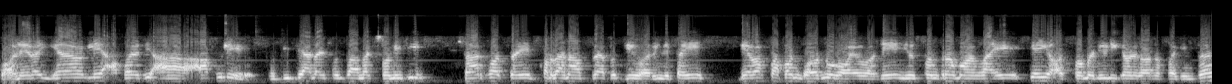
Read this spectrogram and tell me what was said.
भनेर यहाँहरूले आफूले विद्यालय सञ्चालक समिति मार्फत चाहिँ प्रधान अध्यापकज्यूहरूले चाहिँ व्यवस्थापन गर्नुभयो भने यो सङ्क्रमणलाई केही हदसम्म न्यूनीकरण गर्न सकिन्छ।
